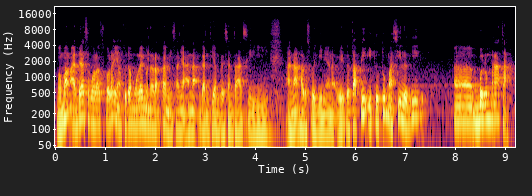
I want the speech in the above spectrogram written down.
Memang ada sekolah-sekolah yang sudah mulai menerapkan, misalnya anak gantian presentasi, anak harus begini, anak begitu. Tapi itu tuh masih lebih eh, belum merata.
